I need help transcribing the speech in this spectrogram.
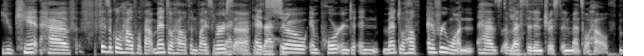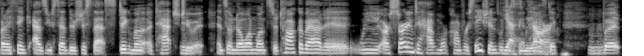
you can't have physical health without mental health and vice versa. Exactly. It's so important in mental health. Everyone has a yes. vested interest in mental health. But I think, as you said, there's just that stigma attached mm-hmm. to it. And so no one wants to talk about it. We are starting to have more conversations, which yes, is fantastic. Mm-hmm. But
